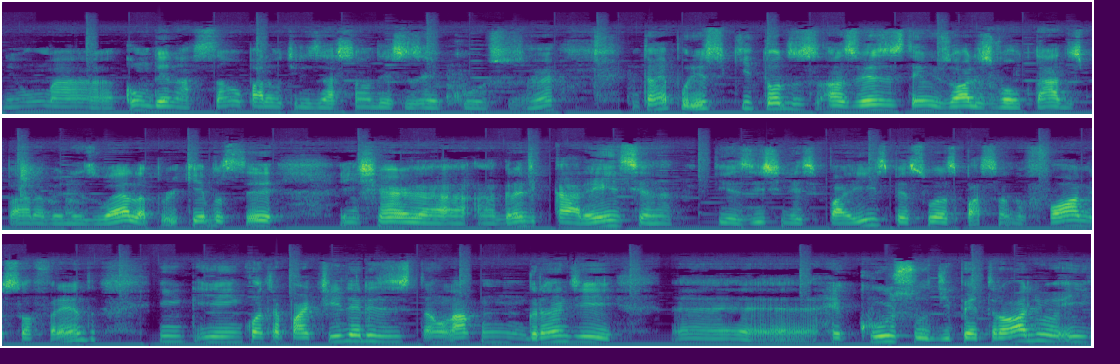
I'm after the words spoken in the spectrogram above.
nenhuma condenação para a utilização desses recursos, né? Então é por isso que todos às vezes têm os olhos voltados para a Venezuela, porque você enxerga a, grande carência que existe nesse país, pessoas passando fome, sofrendo, e, e em contrapartida eles estão lá com um grande é, recurso de petróleo e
